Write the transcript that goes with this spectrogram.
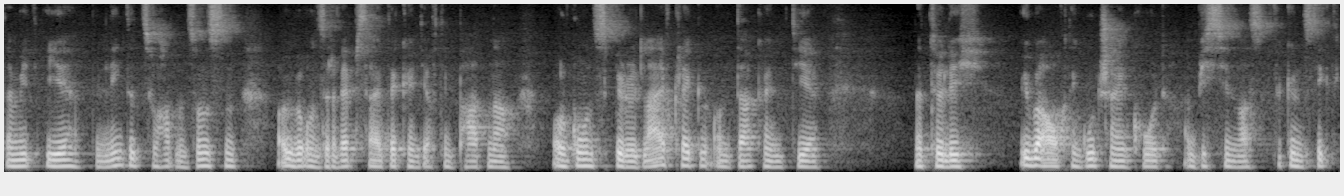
damit ihr den Link dazu habt. Ansonsten über unsere Webseite könnt ihr auf den Partner Orgon Spirit Live klicken und da könnt ihr natürlich über auch den Gutscheincode ein bisschen was vergünstigt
